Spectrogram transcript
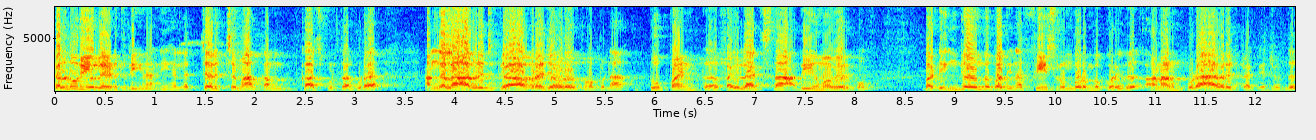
கல்லூரிகளில் எடுத்துட்டீங்கன்னா நீங்கள் லட்ச லட்சமாக கம் காசு கொடுத்தா கூட அங்கெல்லாம் ஆவரேஜுக்கு ஆவரேஜ் எவ்வளோ இருக்கும் அப்படின்னா டூ பாயிண்ட் ஃபைவ் லேக்ஸ் தான் அதிகமாகவே இருக்கும். பட் இங்கே வந்து பார்த்தீங்கன்னா ஃபீஸ் ரொம்ப ரொம்ப குறையுது ஆனாலும் கூட ஆவரேஜ் பேக்கேஜ் வந்து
